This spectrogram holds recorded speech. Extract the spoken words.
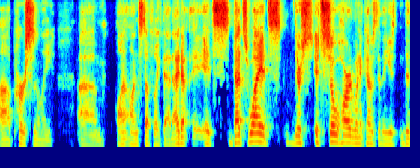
uh, personally um, on, on stuff like that. I don't. It's that's why it's there's it's so hard when it comes to the the,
